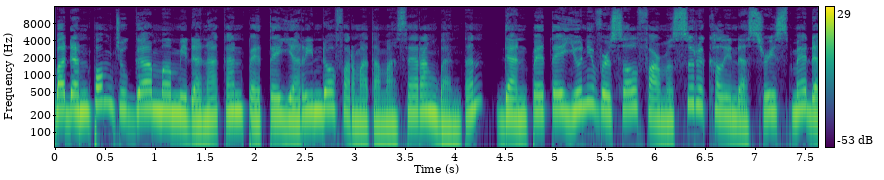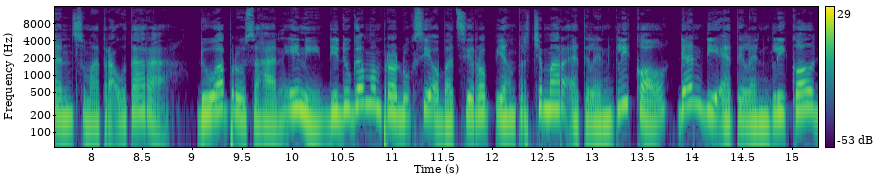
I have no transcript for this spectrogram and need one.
Badan POM juga memidanakan PT Yarindo Farmata Pertama Serang, Banten, dan PT Universal Pharmaceutical Industries Medan, Sumatera Utara. Dua perusahaan ini diduga memproduksi obat sirup yang tercemar etilen glikol dan dietilen glikol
